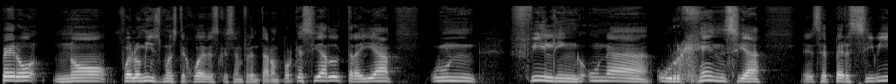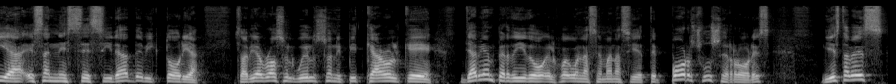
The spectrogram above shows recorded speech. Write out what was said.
pero no fue lo mismo este jueves que se enfrentaron, porque Seattle traía un feeling, una urgencia, eh, se percibía esa necesidad de victoria. Sabía Russell Wilson y Pete Carroll que ya habían perdido el juego en la semana 7 por sus errores, y esta vez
